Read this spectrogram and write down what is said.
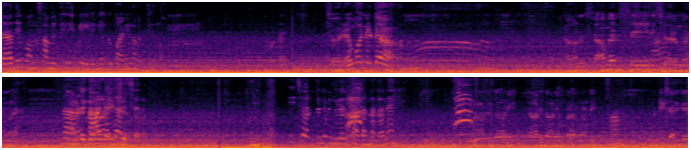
രാതി പോകുന്ന സമയത്ത് ഈ ബിൽഡിംഗ് ഒക്കെ പണി നടക്കുന്നു ചുരം മുന്നിട്ടാ? ആ. ഇതാണ് താമരശ്ശേരി ചുരം പറഞ്ഞത് ഇതാണ് നാട് നാട്ടുകാരി ചുരം ഈ ചുരത്തിന്റെ പിന്നിൽ ഒരു കഥ ഉണ്ടല്ലോ അല്ലേ? നാട് കാണിയാൻ പറഞ്ഞിട്ട് ബ്രിട്ടീഷുകാർക്ക്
